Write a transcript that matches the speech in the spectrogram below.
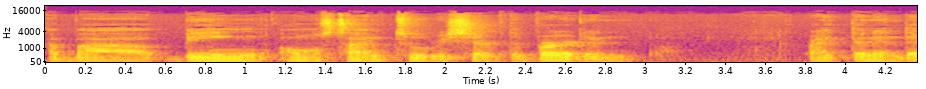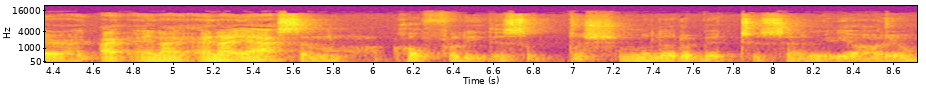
about being almost time to reserve the bird and right then and there. I, and I and I asked him hopefully this will push him a little bit to send me the audio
